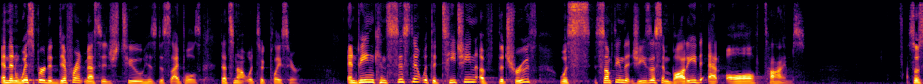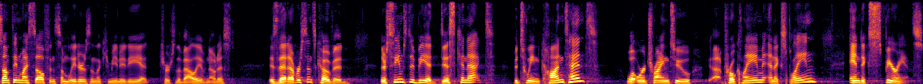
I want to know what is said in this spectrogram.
and then whispered a different message to his disciples. That's not what took place here. And being consistent with the teaching of the truth was something that Jesus embodied at all times. So, something myself and some leaders in the community at Church of the Valley have noticed is that ever since COVID, there seems to be a disconnect between content, what we're trying to uh, proclaim and explain, and experience,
